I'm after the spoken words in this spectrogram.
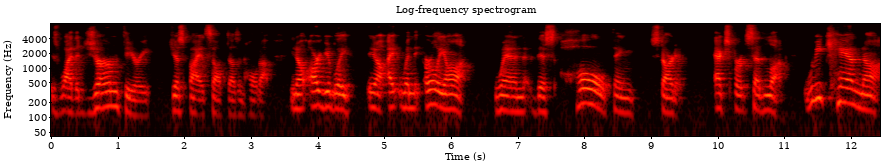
is why the germ theory just by itself doesn't hold up. You know, arguably, you know, I, when the, early on, when this whole thing started, experts said, look, we cannot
